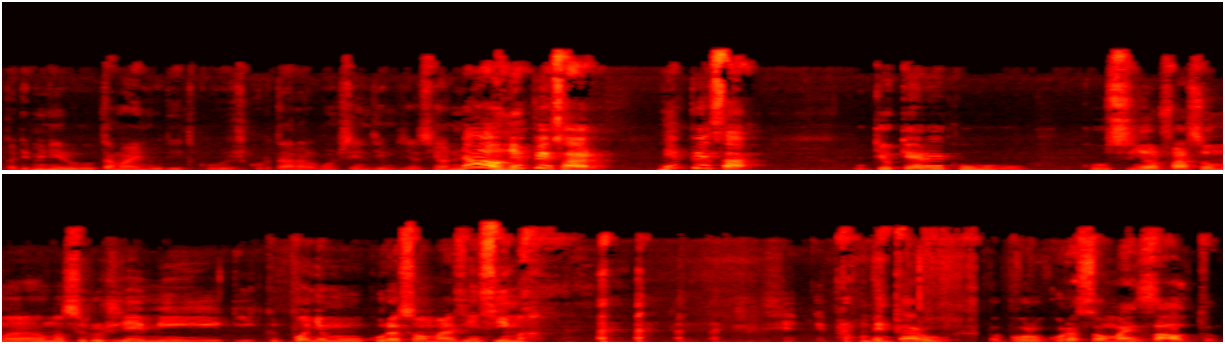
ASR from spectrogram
para diminuir o tamanho do dito cujo cortar alguns centímetros. E assim não nem pensar nem pensar. O que eu quero é que o que o senhor faça uma, uma cirurgia em mim e, que ponha-me o coração mais em cima. é para aumentar o. para pôr o coração mais alto.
